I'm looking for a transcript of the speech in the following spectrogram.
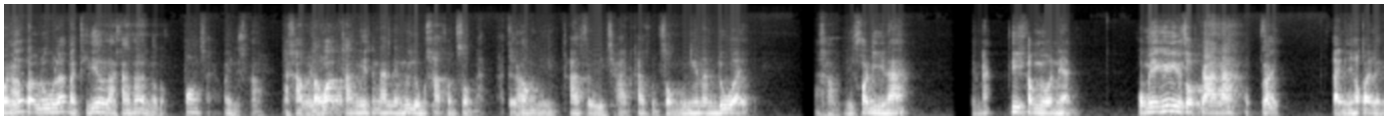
วันนี้เรารู้แล้ว material ราคาเท่าไหร่เราก็ป้องใส่เข้าไปเลยครับนะครับวันนี้แต่ว่าทางนี้ทั้งนั้นยังไม่รวมค่าขนส่งนะอาจจะต้องมีค่า service charge ค่าขนส่งนู่นนี่นั่นด้วยนะครับนี่ข้อดีนะ เห็นไหมพี่คำนวณเนี่ย ผมเองไม่มีประสบการณ์นะผมใส่ใส่นี้เข้าไปเลย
